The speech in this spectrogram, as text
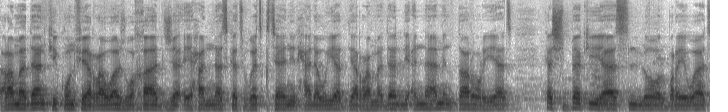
رمضان كيكون فيه الرواج واخا الجائحة الناس كتبغي تقتني الحلويات ديال رمضان لأنها من الضروريات. كالشباكية السلو البريوات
